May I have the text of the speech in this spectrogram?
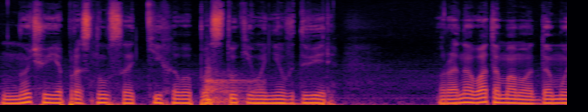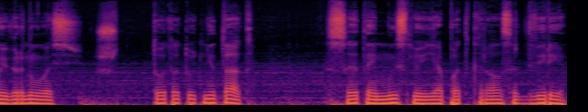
Ночью я проснулся от тихого постукивания в дверь. Рановато мама домой вернулась. Что-то тут не так. С этой мыслью я подкрался к двери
